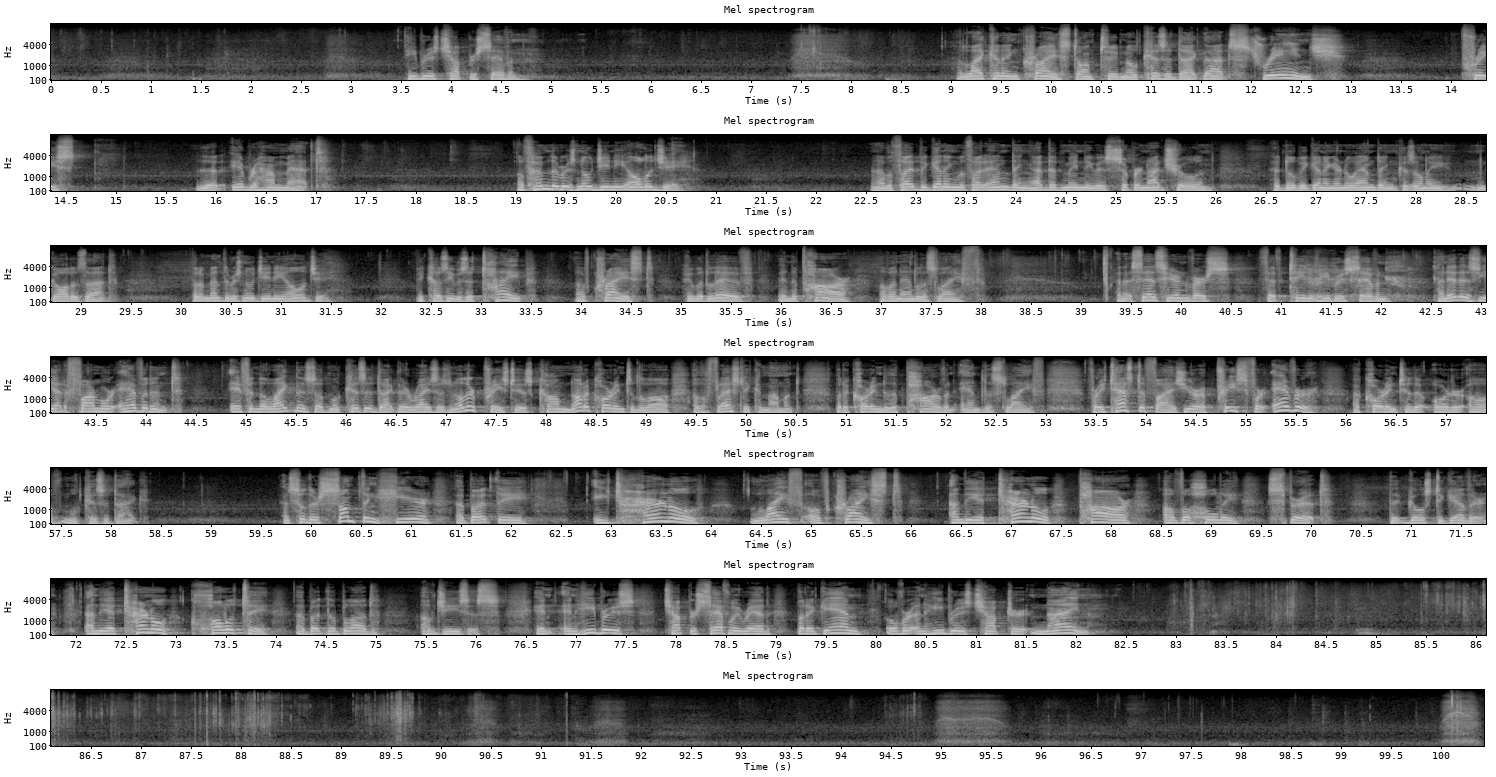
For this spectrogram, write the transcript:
Hebrews chapter 7. Likening Christ unto Melchizedek, that strange priest that Abraham met, of whom there was no genealogy. Now, without beginning, without ending, that didn't mean he was supernatural and had no beginning or no ending, because only God is that. But it meant there was no genealogy, because he was a type of Christ who would live in the power of an endless life. And it says here in verse 15 of Hebrews 7 and it is yet far more evident if in the likeness of Melchizedek there arises another priest who has come not according to the law of a fleshly commandment, but according to the power of an endless life. For he testifies, You're a priest forever according to the order of Melchizedek. And so there's something here about the eternal life of Christ and the eternal power of the Holy Spirit that goes together, and the eternal quality about the blood of Jesus. In, in Hebrews chapter 7, we read, but again over in Hebrews chapter 9.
